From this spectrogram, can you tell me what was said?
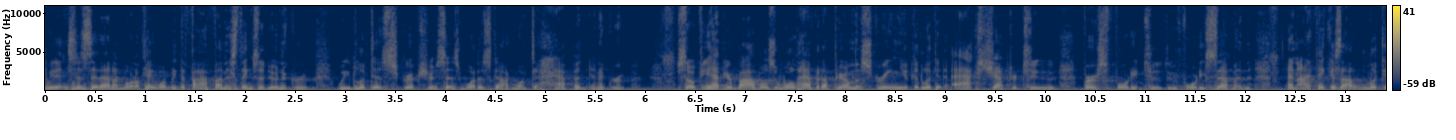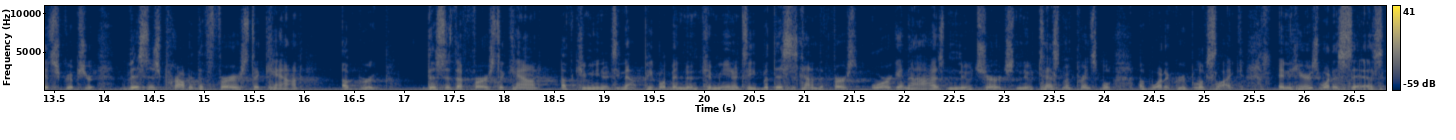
we didn't just sit down and go, okay, what would be the five funnest things to do in a group? We looked at Scripture and says, what does God want to happen in a group? So if you have your Bibles, and we'll have it up here on the screen. You could look at Acts chapter 2, verse 42 through 47. And I think as I look at Scripture, this is probably the first account of group. This is the first account of community. Now, people have been doing community, but this is kind of the first organized new church, New Testament principle of what a group looks like. And here's what it says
